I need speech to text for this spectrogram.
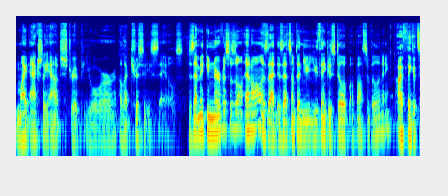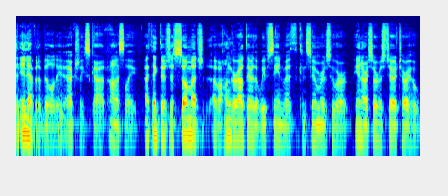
might actually outstrip your electricity sales. Does that make you nervous at all? Is that is that something you, you think is still a possibility? I think it's an inevitability, actually, Scot, honestly. I think there's just so much of a hunger out there that we've seen with consumers who are in our service territory who,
